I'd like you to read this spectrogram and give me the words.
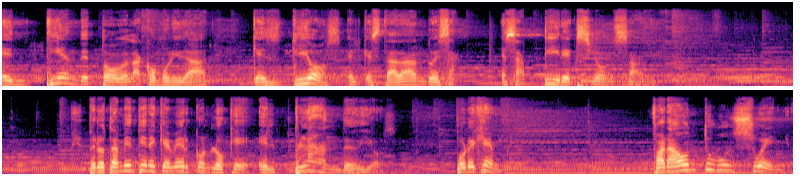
entiende toda la comunidad que es Dios el que está dando esa, esa dirección sabia pero también tiene que ver con lo que el plan de Dios. Por ejemplo, Faraón tuvo un sueño.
